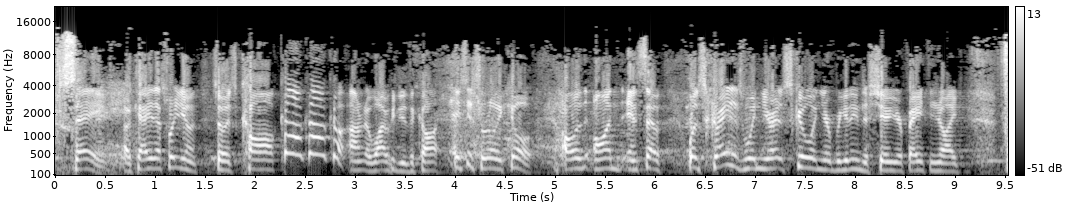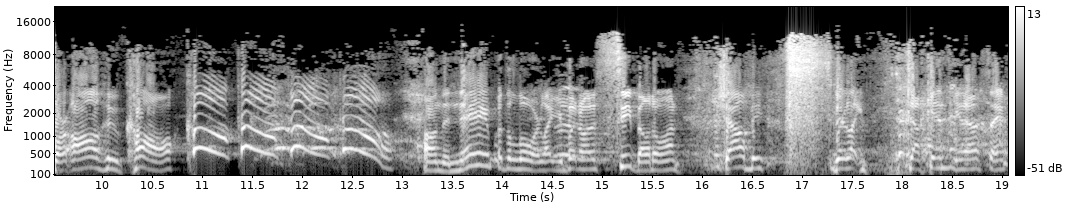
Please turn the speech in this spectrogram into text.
Save. Okay, that's what you're doing. So it's call, call, call, call. I don't know why we do the call. It's just really cool. On, on, and so what's great is when you're at school and you're beginning to share your faith and you're like, for all who call, call, call, call, call on the name of the Lord, like you're putting on a seatbelt on, shall be they're like ducking, you know what I'm saying?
